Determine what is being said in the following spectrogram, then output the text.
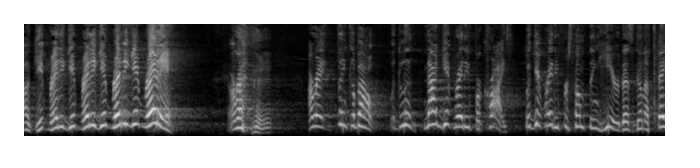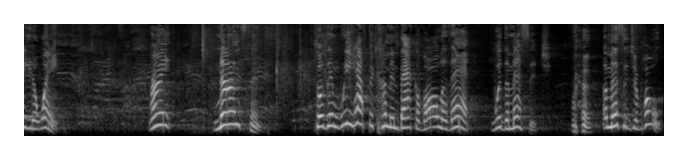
Uh, get ready, get ready, get ready, get ready. All right. All right, think about, look, not get ready for Christ, but get ready for something here that's going to fade away. Right? Nonsense. So then we have to come in back of all of that with a message, a message of hope.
